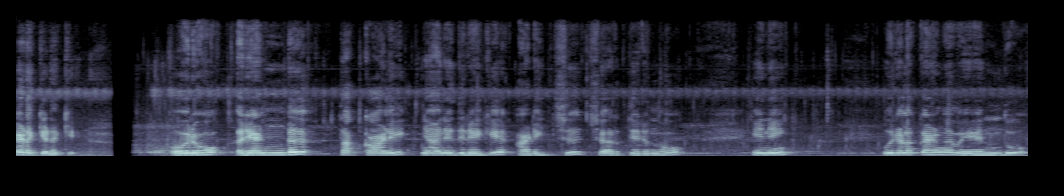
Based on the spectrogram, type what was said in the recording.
ഇടയ്ക്കിടയ്ക്ക്. ഓരോ രണ്ട് തക്കാളി ഞാനിതിലേക്ക് അടിച്ച് ചേർത്തിരുന്നു. ഇനി ഉരുളക്കിഴങ്ങ് വേന്തു.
